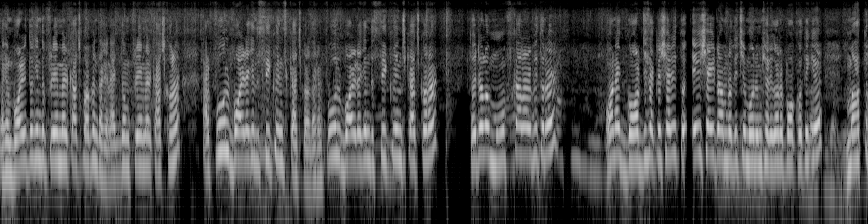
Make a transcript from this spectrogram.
দেখেন বডিতেও কিন্তু ফ্রেমের কাজ পাবেন দেখেন একদম ফ্রেমের কাজ করা। আর ফুল বডিটা কিন্তু সিকোয়েন্স কাজ করা। দেখেন ফুল বডিটা কিন্তু সিকোয়েন্স কাজ করা। তো এটা হলো মুভ কালার ভিতরে। অনেক গর্জিস একটা শাড়ি। তো এই শাড়িটা আমরা দিচ্ছি মরিম শাড়ি ঘরের পক্ষ থেকে। মাত্র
